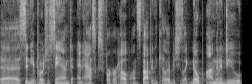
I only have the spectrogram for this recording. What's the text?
uh, Sidney approaches Sam to, and asks for her help on stopping the killer, but she's like, "Nope, I'm gonna do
